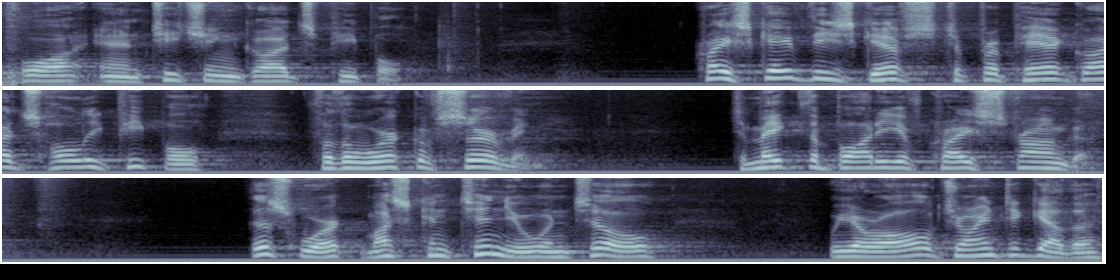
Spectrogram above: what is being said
for and teaching God's people. Christ gave these gifts to prepare God's holy people for the work of serving, to make the body of Christ stronger. This work must continue until we are all joined together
